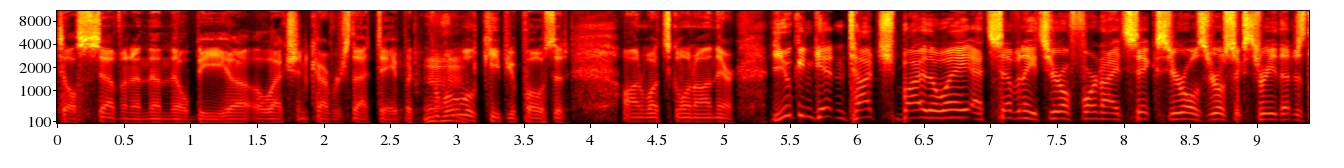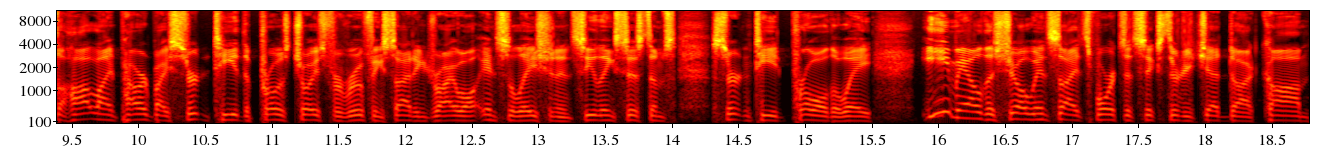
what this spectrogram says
till seven, and then there'll be uh, election coverage that day. But we'll, we'll keep you posted on what's going on there. You can get in touch, by the way, at 780-496-0063. That is the hotline powered by CertainTeed, the pro's choice for roofing, siding, drywall, insulation, and ceiling systems. CertainTeed Pro all the way. Email the show Inside Sports at 630ched.com,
